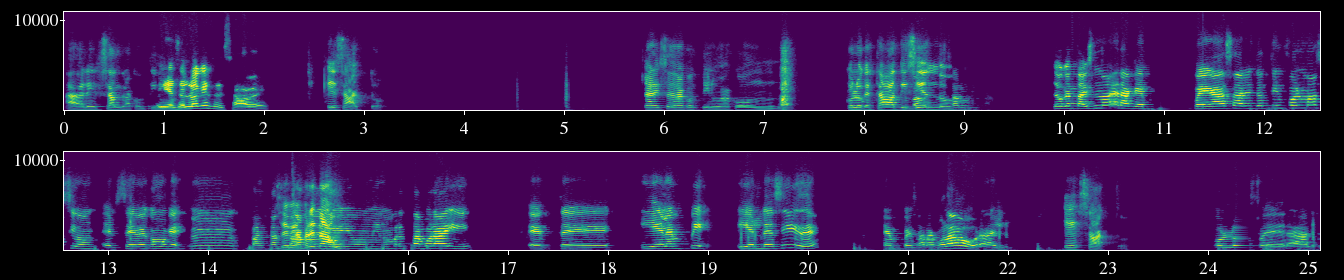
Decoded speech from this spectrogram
Alexandra, continúa. Y eso es lo que se sabe. Exacto. Alexandra, continúa con, con lo que estabas diciendo. lo que estaba diciendo era que pega a salir toda esta información, él se ve como que, mmm, se ve apretado. mi nombre está por ahí, este, y él, y él decide empezar a colaborar. Exacto. Con los federales.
